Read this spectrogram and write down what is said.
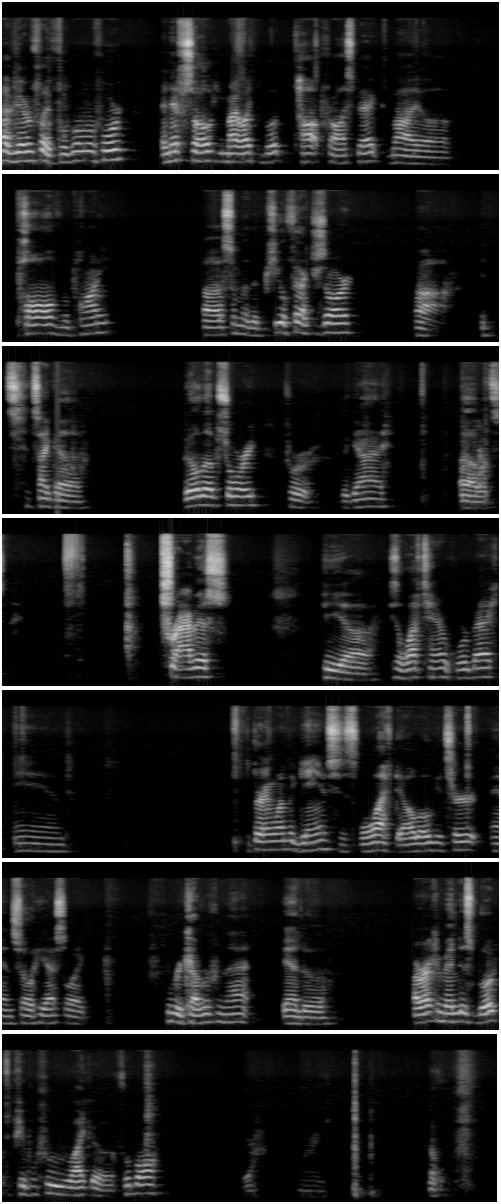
Have you ever played football before? And if so, you might like the book Top Prospect by uh, Paul Volponi. Uh, some of the appeal factors are uh, it's, it's like a build up story for the guy. Uh, what's his name? Travis. He uh, he's a left-handed quarterback, and during one of the games, his left elbow gets hurt, and so he has to like recover from that. And uh, I recommend this book to people who like uh, football. Yeah.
